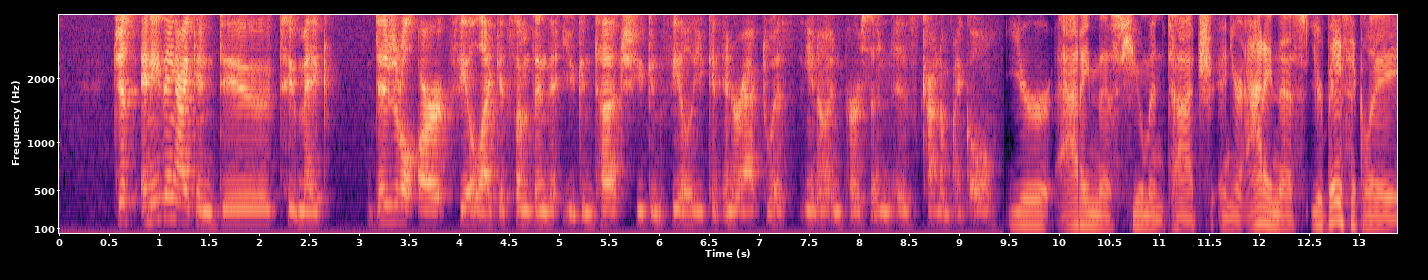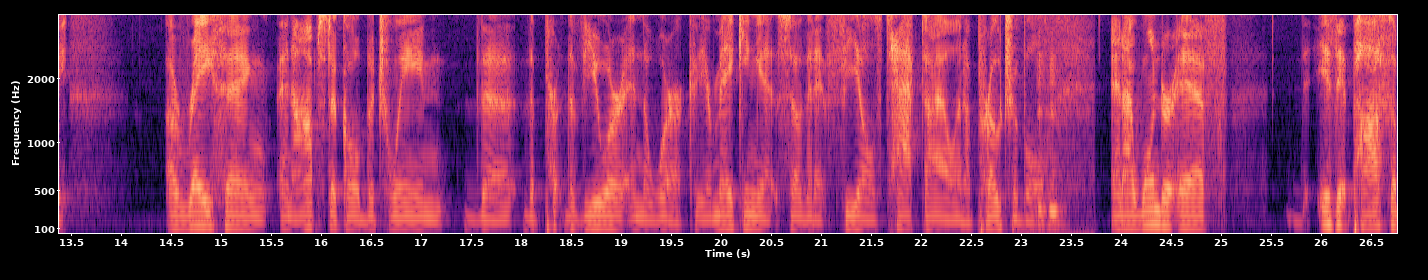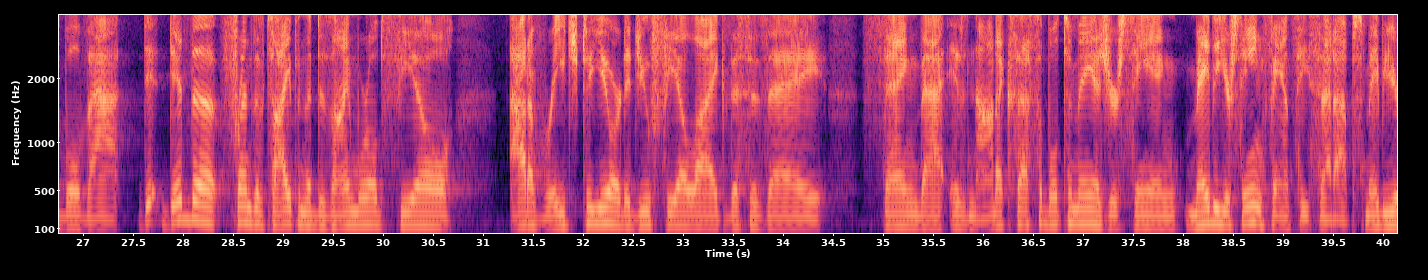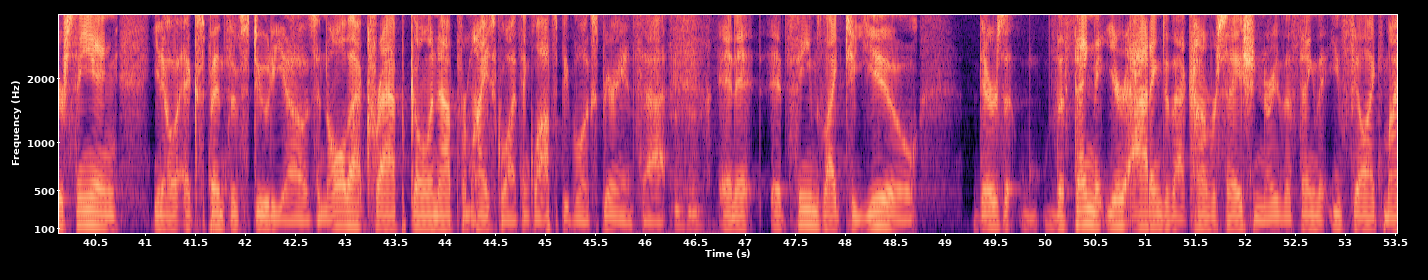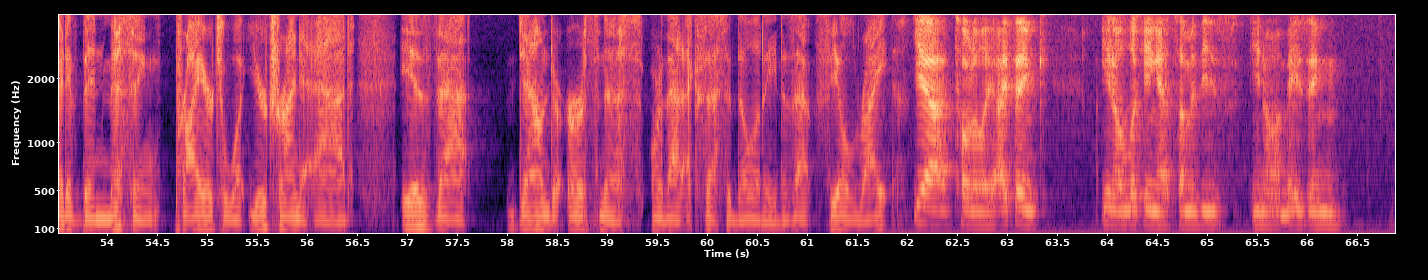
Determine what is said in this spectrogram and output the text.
just anything I can do to make digital art feel like it's something that you can touch, you can feel, you can interact with, you know, in person is kind of my goal. You're adding this human touch and you're adding this, you're basically erasing an obstacle between the the the viewer and the work. You're making it so that it feels tactile and approachable. Mm-hmm. And I wonder if is it possible that did, did the friends of type in the design world feel out of reach to you, or did you feel like this is a thing that is not accessible to me as you're seeing maybe you're seeing fancy setups maybe you're seeing you know expensive studios and all that crap going up from high school i think lots of people experience that mm-hmm. and it it seems like to you there's a, the thing that you're adding to that conversation or the thing that you feel like might have been missing prior to what you're trying to add is that down to earthness or that accessibility. Does that feel right? Yeah, totally. I think, you know, looking at some of these, you know, amazing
